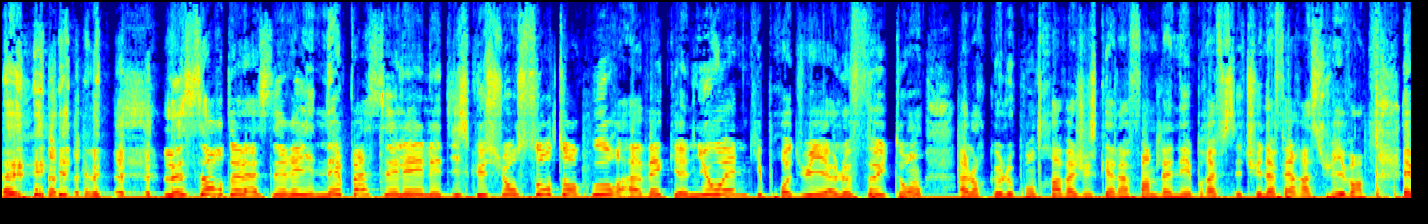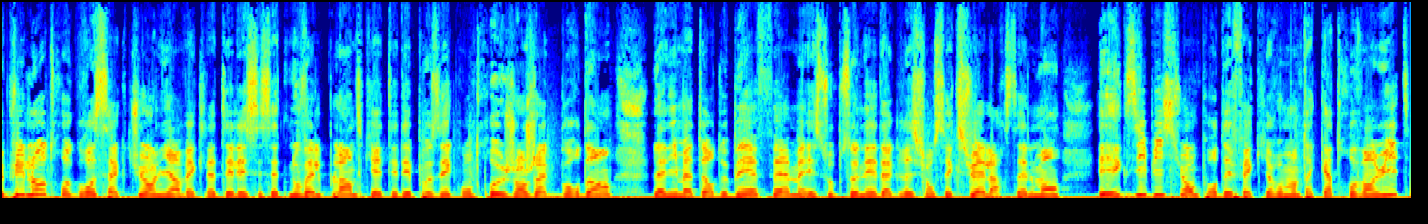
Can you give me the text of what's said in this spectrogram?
Le sort de la série n'est pas scellé. Les discussions sont en cours avec Newen qui produit le feuilleton, alors que le contrat va jusqu'à la fin de l'année. Bref, c'est une affaire à suivre. Et puis l'autre grosse actu en lien avec la télé, c'est cette nouvelle plainte qui a été déposée contre Jean-Jacques Bourdin, l'animateur de BFM, est soupçonné d'agression sexuelle, harcèlement et exhibition pour des faits qui remontent à 88.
